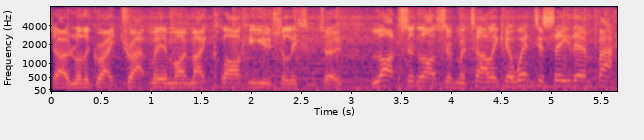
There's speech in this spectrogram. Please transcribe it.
So another great track me and my mate Clarky used to listen to. Lots and lots of Metallica. Went to see them back.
